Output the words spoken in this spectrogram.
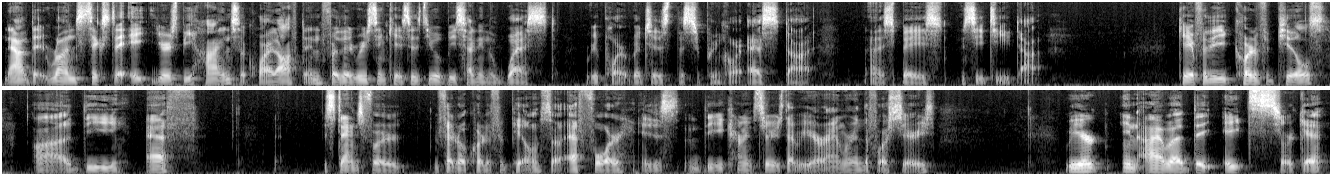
Now, that runs six to eight years behind, so quite often for the recent cases, you will be citing the West report, which is the Supreme Court S dot uh, space CT dot. Okay, for the Court of Appeals, uh, the F stands for Federal Court of Appeal. So F4 is the current series that we are in. We're in the fourth series. We are in Iowa, the Eighth Circuit.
